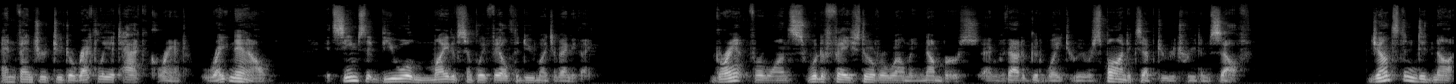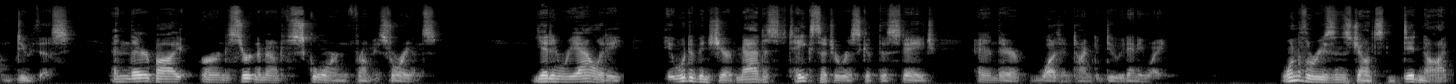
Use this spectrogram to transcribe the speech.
and ventured to directly attack Grant right now, it seems that Buell might have simply failed to do much of anything. Grant, for once, would have faced overwhelming numbers, and without a good way to respond except to retreat himself. Johnston did not do this, and thereby earned a certain amount of scorn from historians. Yet in reality, it would have been sheer madness to take such a risk at this stage, and there wasn't time to do it anyway. One of the reasons Johnston did not,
